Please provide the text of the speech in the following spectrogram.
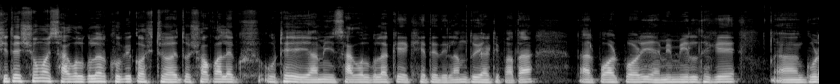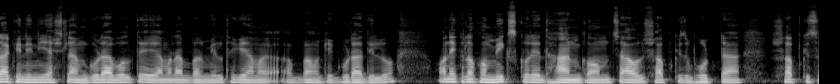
শীতের সময় ছাগলগুলার খুবই কষ্ট হয়। তো সকালে উঠেই আমি ছাগলগুলাকে খেতে দিলাম দুই আটি পাতা। তারপর পরই আমি মিল থেকে গুঁড়া কিনে নিয়ে আসলাম। গুঁড়া বলতে আমার আব্বার মিল থেকে আমার আব্বা আমাকে গুঁড়া দিল। অনেক রকম মিক্স করে ধান, গম, চাউল সব কিছু ভুট্টা সব কিছু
